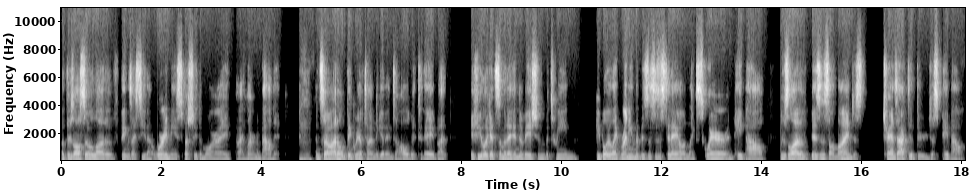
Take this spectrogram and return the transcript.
But there's also a lot of things I see that worry me, especially the more I, I learn about it. Mhm. And so I don't think we have time to get into all of it today. But if you look at some of the innovation between people are like running their businesses today on like Square and PayPal, there's a lot of business online just transacted through just PayPal.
